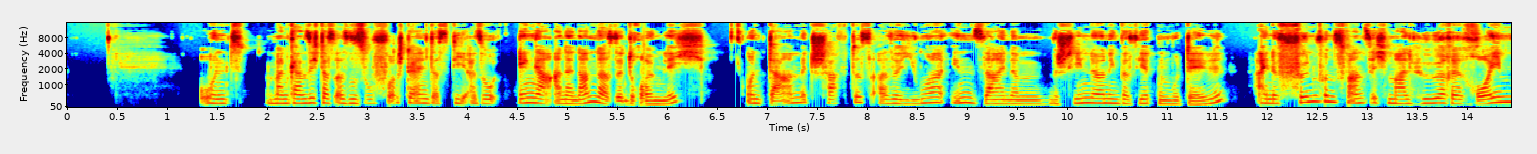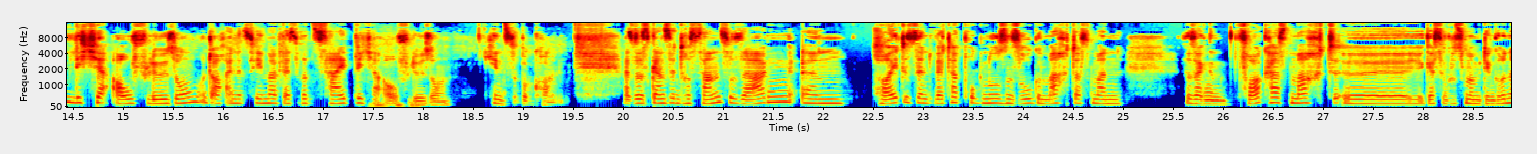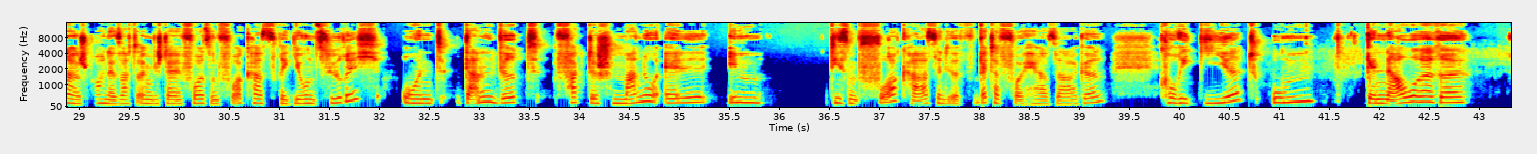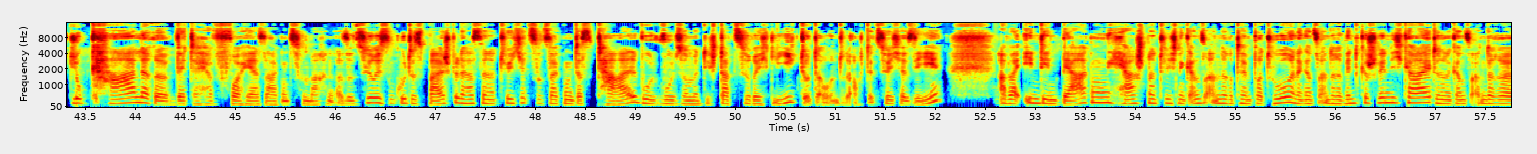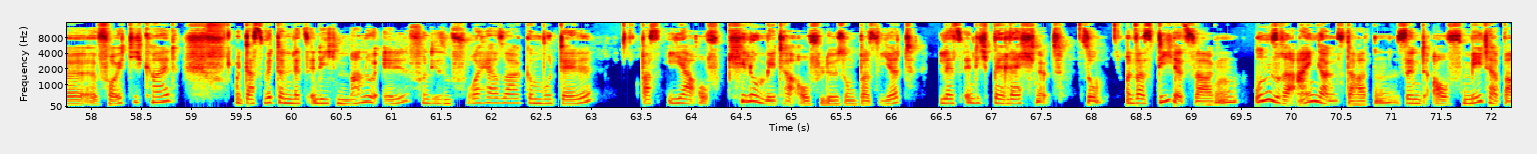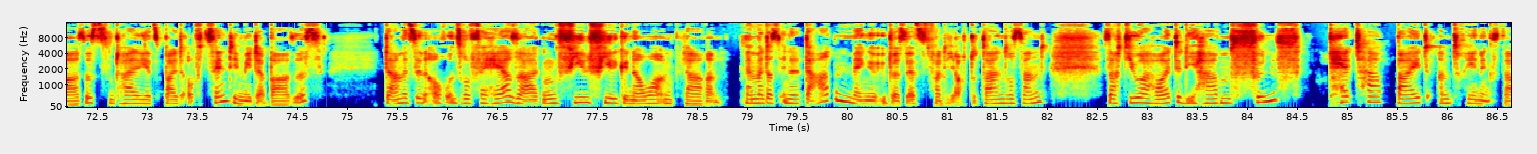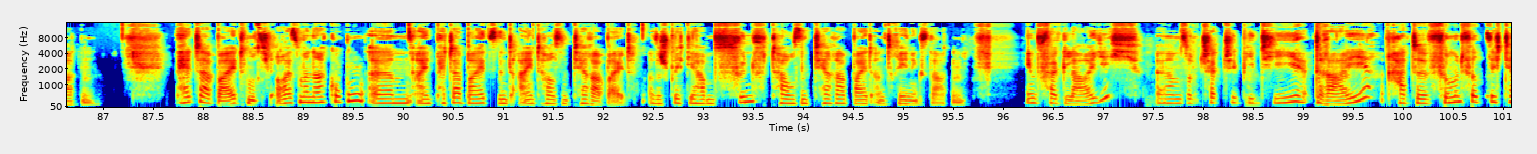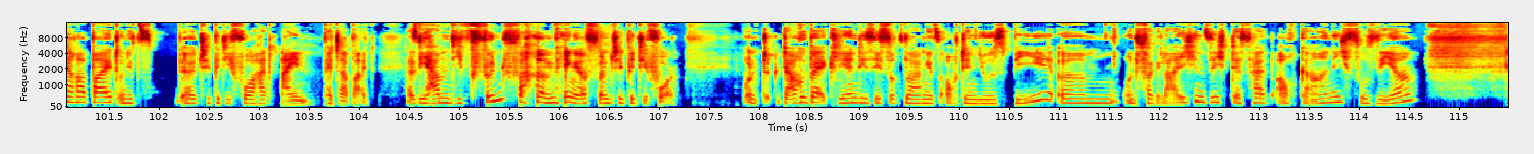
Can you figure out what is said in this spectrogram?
Und man kann sich das also so vorstellen, dass die also enger aneinander sind räumlich und damit schafft es also Jura in seinem Machine Learning basierten Modell eine 25 mal höhere räumliche Auflösung und auch eine 10 mal bessere zeitliche Auflösung hinzubekommen. Also es ist ganz interessant zu sagen, ähm, heute sind Wetterprognosen so gemacht, dass man sozusagen einen Forecast macht. Äh, gestern kurz mal mit dem Gründer gesprochen, der sagt irgendwie, stell dir vor, so ein Forecast Region Zürich und dann wird faktisch manuell im diesem Forecast, in dieser Wettervorhersage korrigiert, um genauere lokalere Wettervorhersagen zu machen. Also Zürich ist ein gutes Beispiel. Da hast du natürlich jetzt sozusagen das Tal, wo, wo so die Stadt Zürich liegt und, und auch der Zürcher See. Aber in den Bergen herrscht natürlich eine ganz andere Temperatur, eine ganz andere Windgeschwindigkeit und eine ganz andere äh, Feuchtigkeit. Und das wird dann letztendlich manuell von diesem Vorhersagemodell, was eher auf Kilometerauflösung basiert, letztendlich berechnet. So. Und was die jetzt sagen, unsere Eingangsdaten sind auf Meterbasis, zum Teil jetzt bald auf Zentimeterbasis. Damit sind auch unsere Vorhersagen viel, viel genauer und klarer. Wenn man das in eine Datenmenge übersetzt, fand ich auch total interessant, sagt Jura heute, die haben fünf Petabyte an Trainingsdaten. Petabyte muss ich auch erstmal nachgucken. Ähm, ein Petabyte sind 1000 Terabyte. Also sprich, die haben 5000 Terabyte an Trainingsdaten. Im Vergleich, ähm, so ChatGPT 3 hatte 45 Terabyte und jetzt äh, GPT-4 hat ein Petabyte. Also die haben die fünffache Menge von GPT-4. Und darüber erklären die sich sozusagen jetzt auch den USB ähm, und vergleichen sich deshalb auch gar nicht so sehr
